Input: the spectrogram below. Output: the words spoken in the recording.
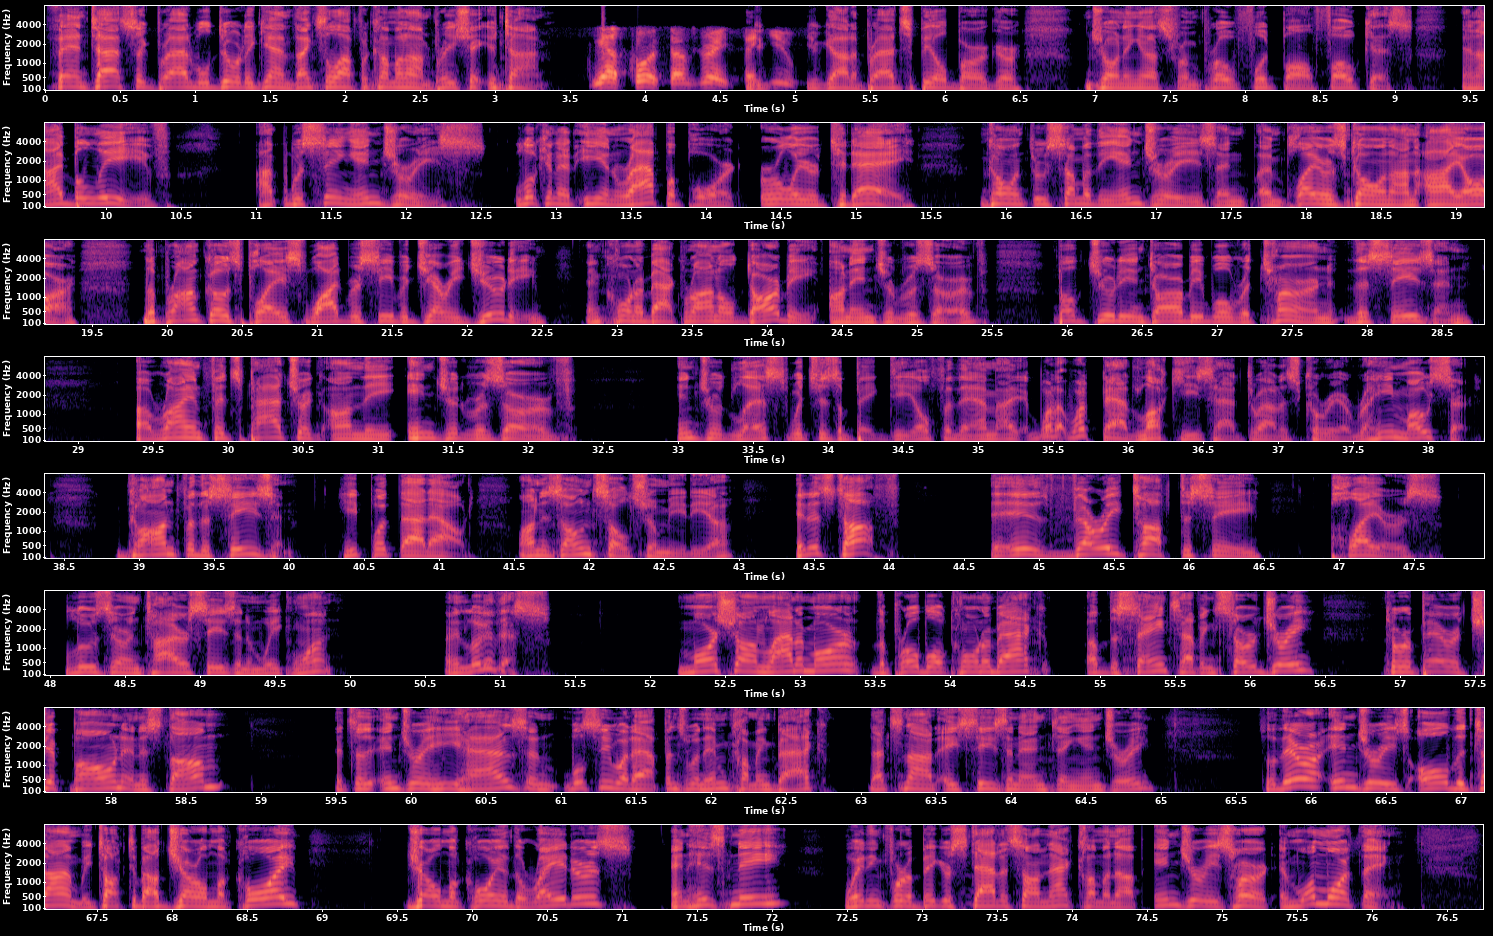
Fantastic, Brad. We'll do it again. Thanks a lot for coming on. Appreciate your time. Yeah, of course. Sounds great. Thank you. You got it. Brad Spielberger joining us from Pro Football Focus. And I believe I was seeing injuries. Looking at Ian Rapoport earlier today, going through some of the injuries and, and players going on IR. The Broncos placed wide receiver Jerry Jeudy and cornerback Ronald Darby on injured reserve. Both Jeudy and Darby will return this season. Uh, Ryan Fitzpatrick on the injured reserve injured list, which is a big deal for them. I, what what bad luck he's had throughout his career. Raheem Mostert gone for the season. He put that out on his own social media. It is tough. It is very tough to see players lose their entire season in week one. I mean, look at this. Marshon Lattimore, the Pro Bowl cornerback of the Saints, having surgery to repair a chip bone in his thumb. It's an injury he has, and we'll see what happens with him coming back. That's not a season ending injury. So there are injuries all the time. We talked about Gerald McCoy, Gerald McCoy of the Raiders, and his knee, waiting for a bigger status on that coming up. Injuries hurt. And one more thing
